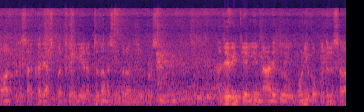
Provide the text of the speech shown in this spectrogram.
ಸಮರ್ಪಣೆ ಸರ್ಕಾರಿ ಆಸ್ಪತ್ರೆಯಲ್ಲಿ ರಕ್ತದಾನ ಶಿಬಿರವನ್ನು ಏರ್ಪಡಿಸಿದ್ವಿ. ಅದೇ ರೀತಿಯಲ್ಲಿ ನಾಡಿದ್ದು ಗುಣಿಕೊಪ್ಪದಲ್ಲೂ ಸಹ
